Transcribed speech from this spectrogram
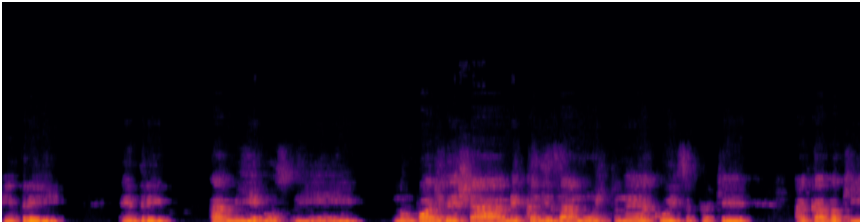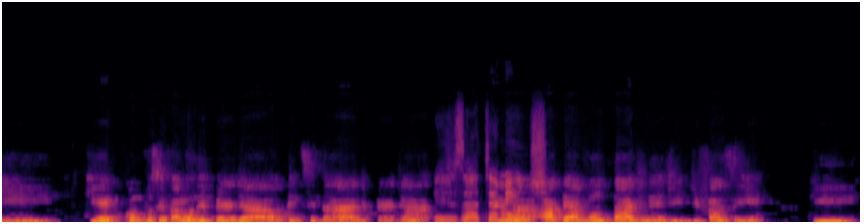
Entre, entre amigos e não pode deixar mecanizar muito, né? A coisa, porque acaba que que é como você falou, né? Perde a autenticidade, perde a exatamente a, até a vontade, né? De, de fazer que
